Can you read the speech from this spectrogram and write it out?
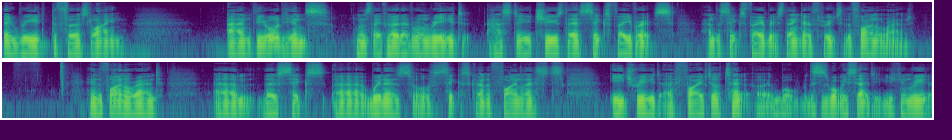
They read the first line, and the audience, once they've heard everyone read, has to choose their six favourites, and the six favourites then go through to the final round. In the final round, um, those six uh, winners or six kind of finalists each read a five to ten. Uh, well, this is what we said. You can read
